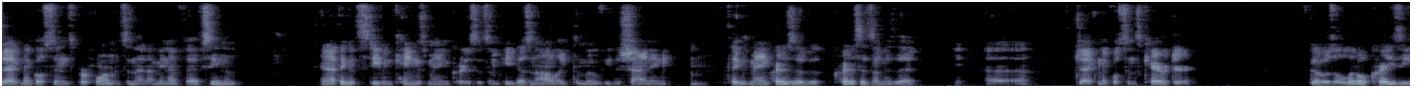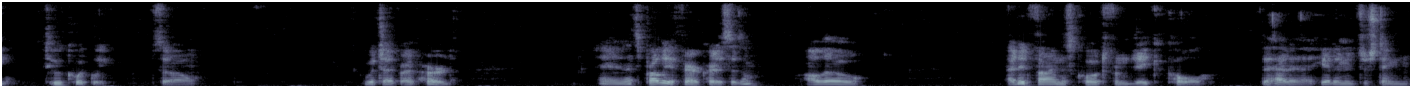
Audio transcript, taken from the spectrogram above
Jack Nicholson's performance in that, I mean, I've I've seen them, and I think it's Stephen King's main criticism. He does not like the movie The Shining. I think his main criticism is that uh, Jack Nicholson's character goes a little crazy too quickly. So, which I've, I've heard. And that's probably a fair criticism. Although, I did find this quote from Jake Cole that had a, he had an interesting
